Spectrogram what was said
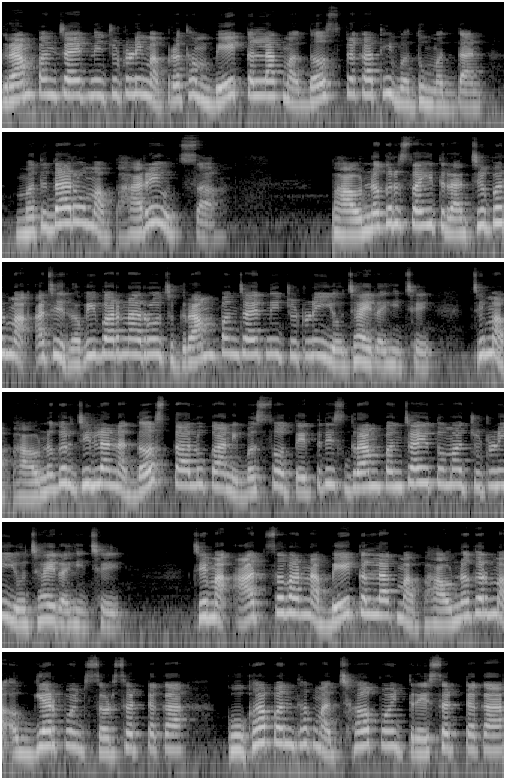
ગ્રામ પંચાયતની ચૂંટણીમાં પ્રથમ બે કલાકમાં દસ ટકાથી વધુ મતદાન. મતદારોમાં ભારે ઉત્સાહ. ભાવનગર સહિત રાજ્યભરમાં આજે રવિવારના રોજ ગ્રામ પંચાયતની ચૂંટણી યોજાઈ રહી છે, જેમાં ભાવનગર જિલ્લાના દસ તાલુકાની બસો તેત્રીસ ગ્રામ પંચાયતોમાં ચૂંટણી યોજાઈ રહી છે, જેમાં આજ સવારના બે કલાકમાં ભાવનગરમાં અગિયાર પોઈન્ટ સડસઠ ટકા, ઘોઘા પંથકમાં છ પોઈન્ટ ત્રેસઠ ટકા,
